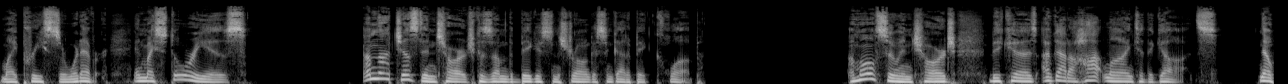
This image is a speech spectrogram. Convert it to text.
my priests or whatever. And my story is, I'm not just in charge because I'm the biggest and strongest and got a big club. I'm also in charge because I've got a hotline to the gods. Now,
